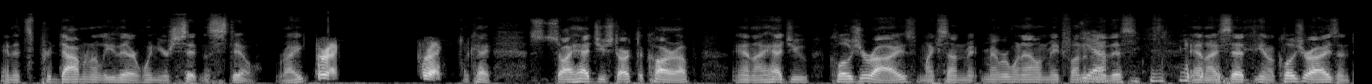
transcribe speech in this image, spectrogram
and it's predominantly there when you're sitting still, right? Correct. Correct. Okay. So I had you start the car up, and I had you close your eyes. My son, remember when Alan made fun of Yeah. me of this? and I said, you know, close your eyes, and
